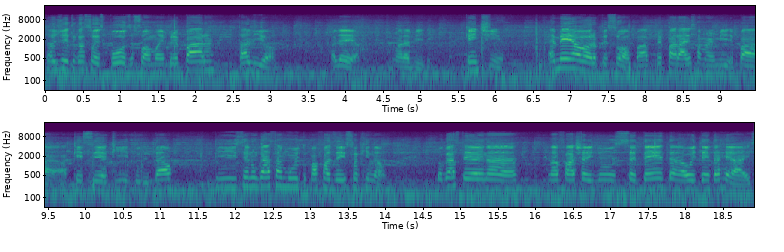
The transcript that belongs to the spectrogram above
Do jeito que a sua esposa, sua mãe prepara Tá ali, ó. Olha aí, ó. Maravilha. Quentinho. É meia hora, pessoal, para preparar essa marmita, para aquecer aqui e tudo e tal. E você não gasta muito para fazer isso aqui, não. Eu gastei aí na, na faixa aí de uns 70 a 80 reais.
